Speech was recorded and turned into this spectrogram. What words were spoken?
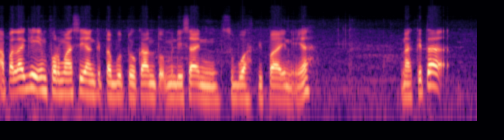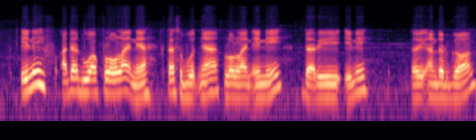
apalagi informasi yang kita butuhkan untuk mendesain sebuah pipa ini ya. Nah, kita ini ada dua flow line ya. Kita sebutnya flow line ini dari ini dari underground,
